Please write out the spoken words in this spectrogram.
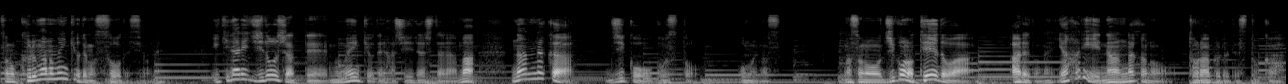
その車の免許でもそうですよね。いきなり自動車って無免許で走り出したらまあ何らか事故を起こすと思います。まあその事故の程度はあれどねやはり何らかのトラブルですとか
